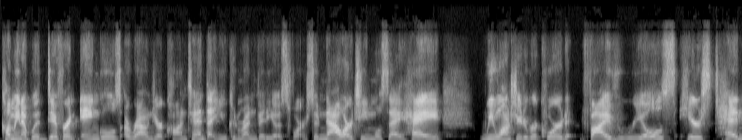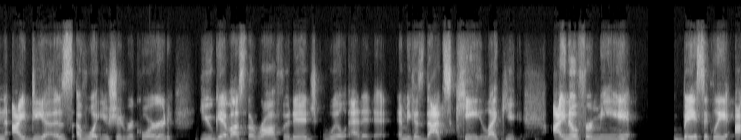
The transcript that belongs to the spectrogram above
coming up with different angles around your content that you can run videos for. So now our team will say, hey, we want you to record five reels. Here's 10 ideas of what you should record. You give us the raw footage, we'll edit it. And because that's key, like you, I know for me, basically I,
